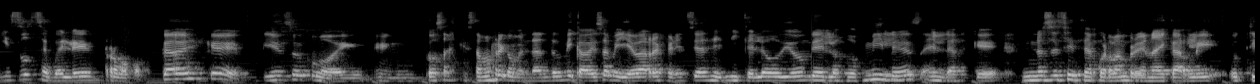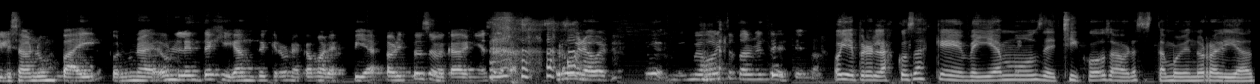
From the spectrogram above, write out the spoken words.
y eso se vuelve Robocop. Cada vez que pienso como en, en cosas que estamos recomendando, mi cabeza me lleva a referencias de Nickelodeon de los 2000 en las que, no sé si se acuerdan, pero en iCarly utilizaban un pie con una, un lente gigante que era una cámara espía. Ahorita se me acaba de venir esa cabeza. Pero bueno, bueno, me- me voy totalmente del tema. Oye, pero las cosas que veíamos de chicos ahora se están volviendo realidad.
